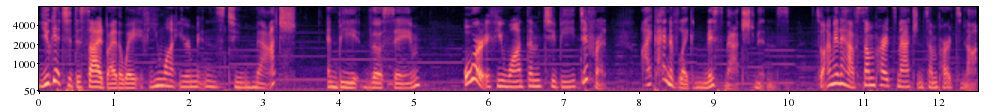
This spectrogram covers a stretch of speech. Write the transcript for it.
You get to decide, by the way, if you want your mittens to match and be the same, or if you want them to be different. I kind of like mismatched mittens. So I'm gonna have some parts match and some parts not.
